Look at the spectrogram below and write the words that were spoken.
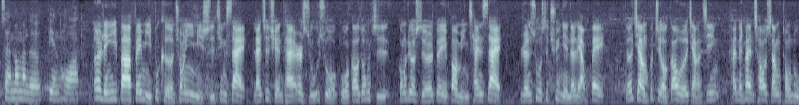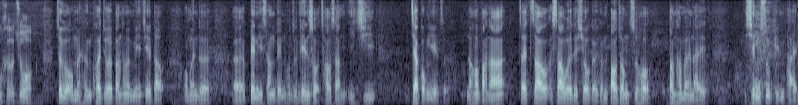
在慢慢的变化。二零一八非米不可创意米食竞赛，来自全台二十五所国高中职，共六十二队报名参赛，人数是去年的两倍。得奖不只有高额奖金，还能和超商通路合作。这个我们很快就会帮他们媒介到我们的呃便利商店或者连锁超商以及加工业者，然后把它再稍稍微的修改跟包装之后，帮他们来形塑品牌，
